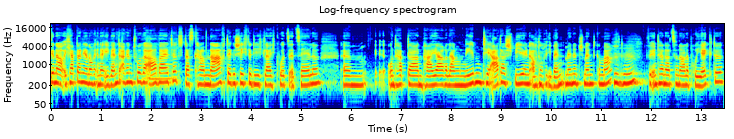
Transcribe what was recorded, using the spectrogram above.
Genau, ich habe dann ja noch in der Eventagentur gearbeitet. Das kam nach der Geschichte, die ich gleich kurz erzähle. Ähm, und habe da ein paar Jahre lang neben Theaterspielen auch noch Eventmanagement gemacht für internationale Projekte.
